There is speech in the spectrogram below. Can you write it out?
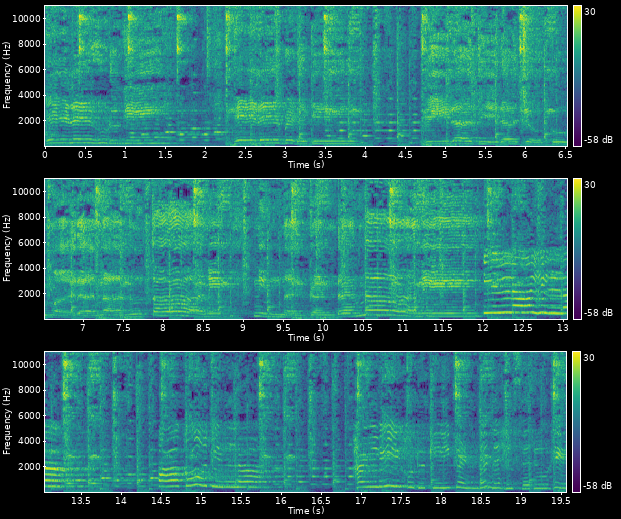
ಹೇಳೆ ಹುಡುಗಿ, ಹೇಳೆ ಬೆಡಗಿ. ವೀರ ಧೀರ ಜೋಕುಮಾರ ನಾನು ತಾನೆ, ನಿನ್ನ ಗಂಡ ನಾನೇ. ಇಲ್ಲ ಇಲ್ಲ, ಆಗೋದಿಲ್ಲ. ಹಳ್ಳಿ ಹುಡುಗಿ ಗಂಡನ ಹೆಸರು ಹೇಳಿ.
